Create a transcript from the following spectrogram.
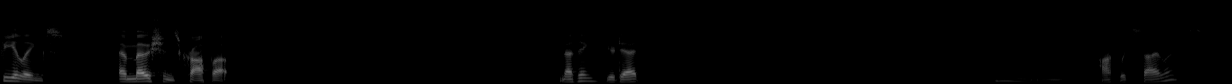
feelings, emotions crop up? Nothing? You're dead? Hmm, awkward silence?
